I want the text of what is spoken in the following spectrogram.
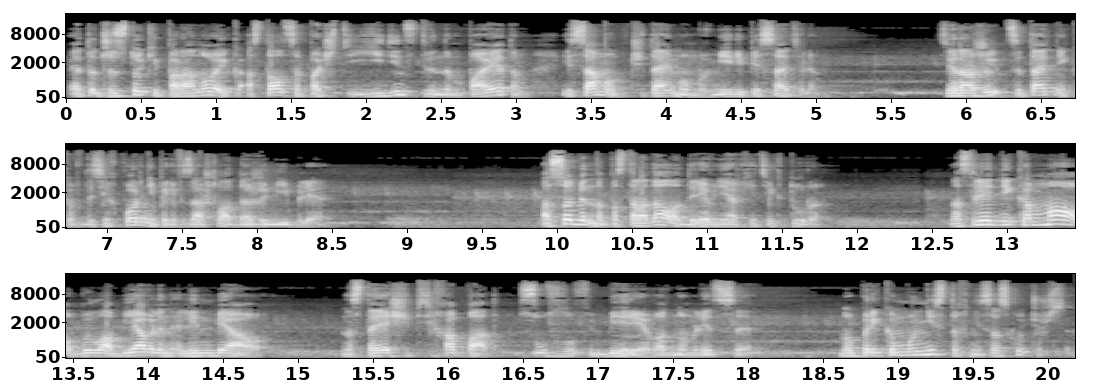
Этот жестокий параноик остался почти единственным поэтом и самым читаемым в мире писателем – Тиражи цитатников до сих пор не превзошла даже Библия. Особенно пострадала древняя архитектура. Наследником Мао был объявлен Лин Бяо, настоящий психопат, Суслов и Берия в одном лице. Но при коммунистах не соскучишься.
